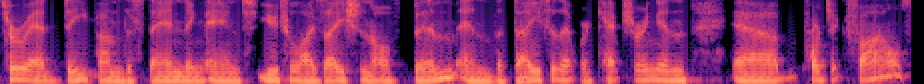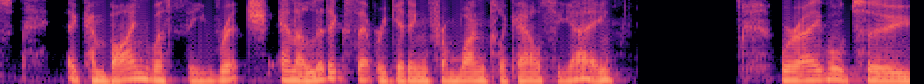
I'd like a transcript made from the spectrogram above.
through our deep understanding and utilization of bim and the data that we're capturing in our project files uh, combined with the rich analytics that we're getting from one click lca we're able to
